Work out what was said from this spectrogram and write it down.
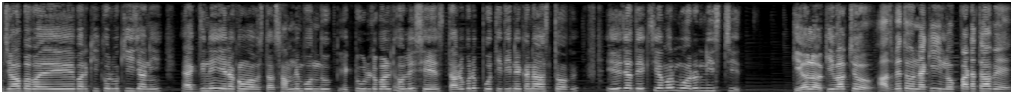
যা বাবা এবার কি করব কি জানি। একদিনেই এরকম অবস্থা। সামনে বন্দুক একটু উল্টো পাল্টা হলেই শেষ। তার উপরে প্রতিদিন এখানে আসতে হবে। এ যা দেখছি আমার মরণ নিশ্চিত। কি হলো? কি ভাবছ? আসবে তো? নাকি লোক পাঠাতে হবে?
